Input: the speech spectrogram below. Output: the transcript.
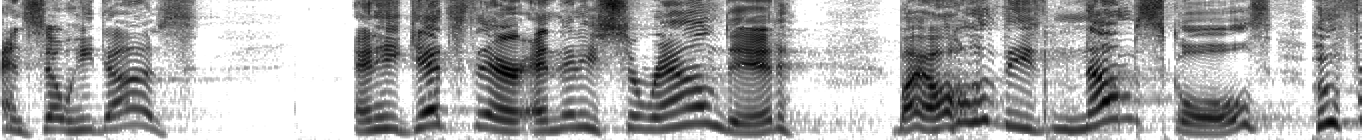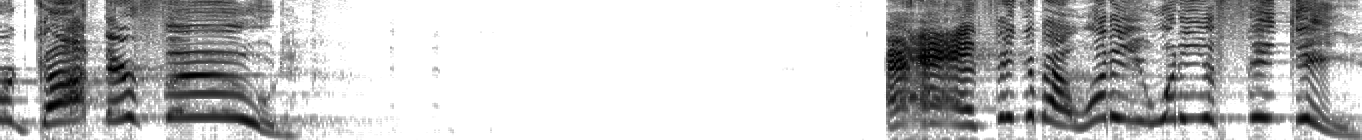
And so he does. And he gets there, and then he's surrounded by all of these numbskulls who forgot their food. And think about what are you what are you thinking?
